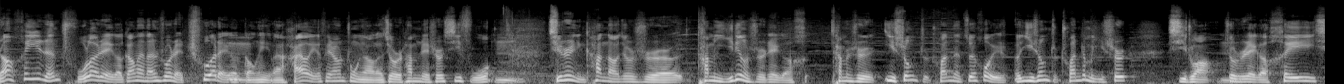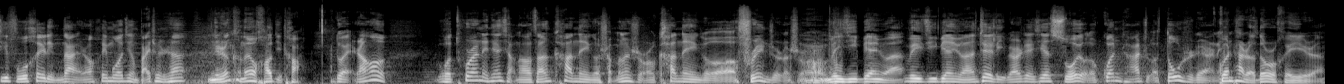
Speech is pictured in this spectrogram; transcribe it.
然后黑衣人除了这个刚才咱说这车这个梗以外，还有一个非常重要的就是他们这身西服。嗯，其实你看到就是他们一定是这个，他们是一生只穿的最后一呃一生只穿这么一身西装，就是这个黑西服、黑领带，然后黑墨镜、白衬衫。你人可能有好几套，对，然后我突然那天想到，咱看那个什么的时候，看那个 Fringe 的时候，危机边缘，危机边缘这里边这些所有的观察者都是这样的，观察者都是黑衣人，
